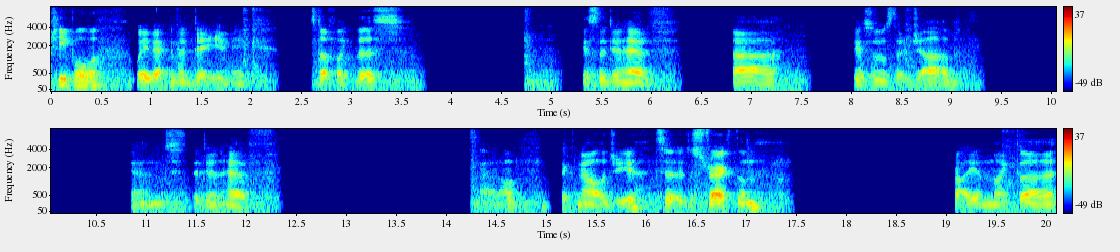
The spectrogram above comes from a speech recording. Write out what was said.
people way back in the day make stuff like this? I guess they didn't have. Uh, I guess it was their job, and they didn't have. I don't know technology to distract them. Probably in like the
